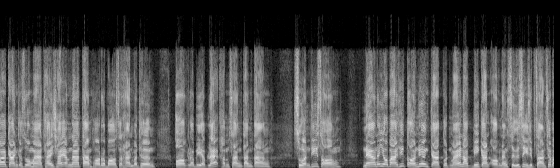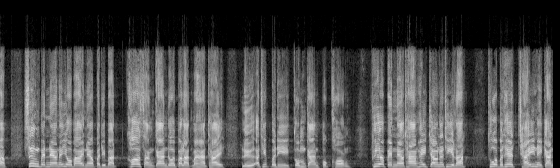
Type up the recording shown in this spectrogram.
ว่าการกระทรวงมหาดไทยใช้อำนาจตามพรบสถานบันเทิง ออกระเบียบและคำสั่งต่างๆ ส่วนที่ 2 แนวนโยบายที่ต่อเนื่องจากกฎหมายหลักมีการออกหนังสือ 43 ฉบับ ซึ่งเป็นแนวนโยบายแนวปฏิบัติ ข้อสั่งการโดยปลัดมหาไทย หรืออธิบดีกรมการปกครอง เพื่อเป็นแนวทางให้เจ้าหน้าที่รัฐ ทั่วประเทศใช้ในการ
